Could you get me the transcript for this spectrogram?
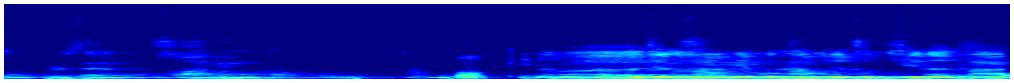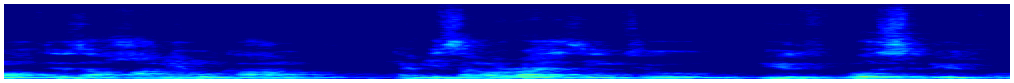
to present Hami Mukam for you. Okay 那么这个哈密木卡姆的主题呢，它 Of this uh, Hami Mukam can be summarized into beaut- most beautiful.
